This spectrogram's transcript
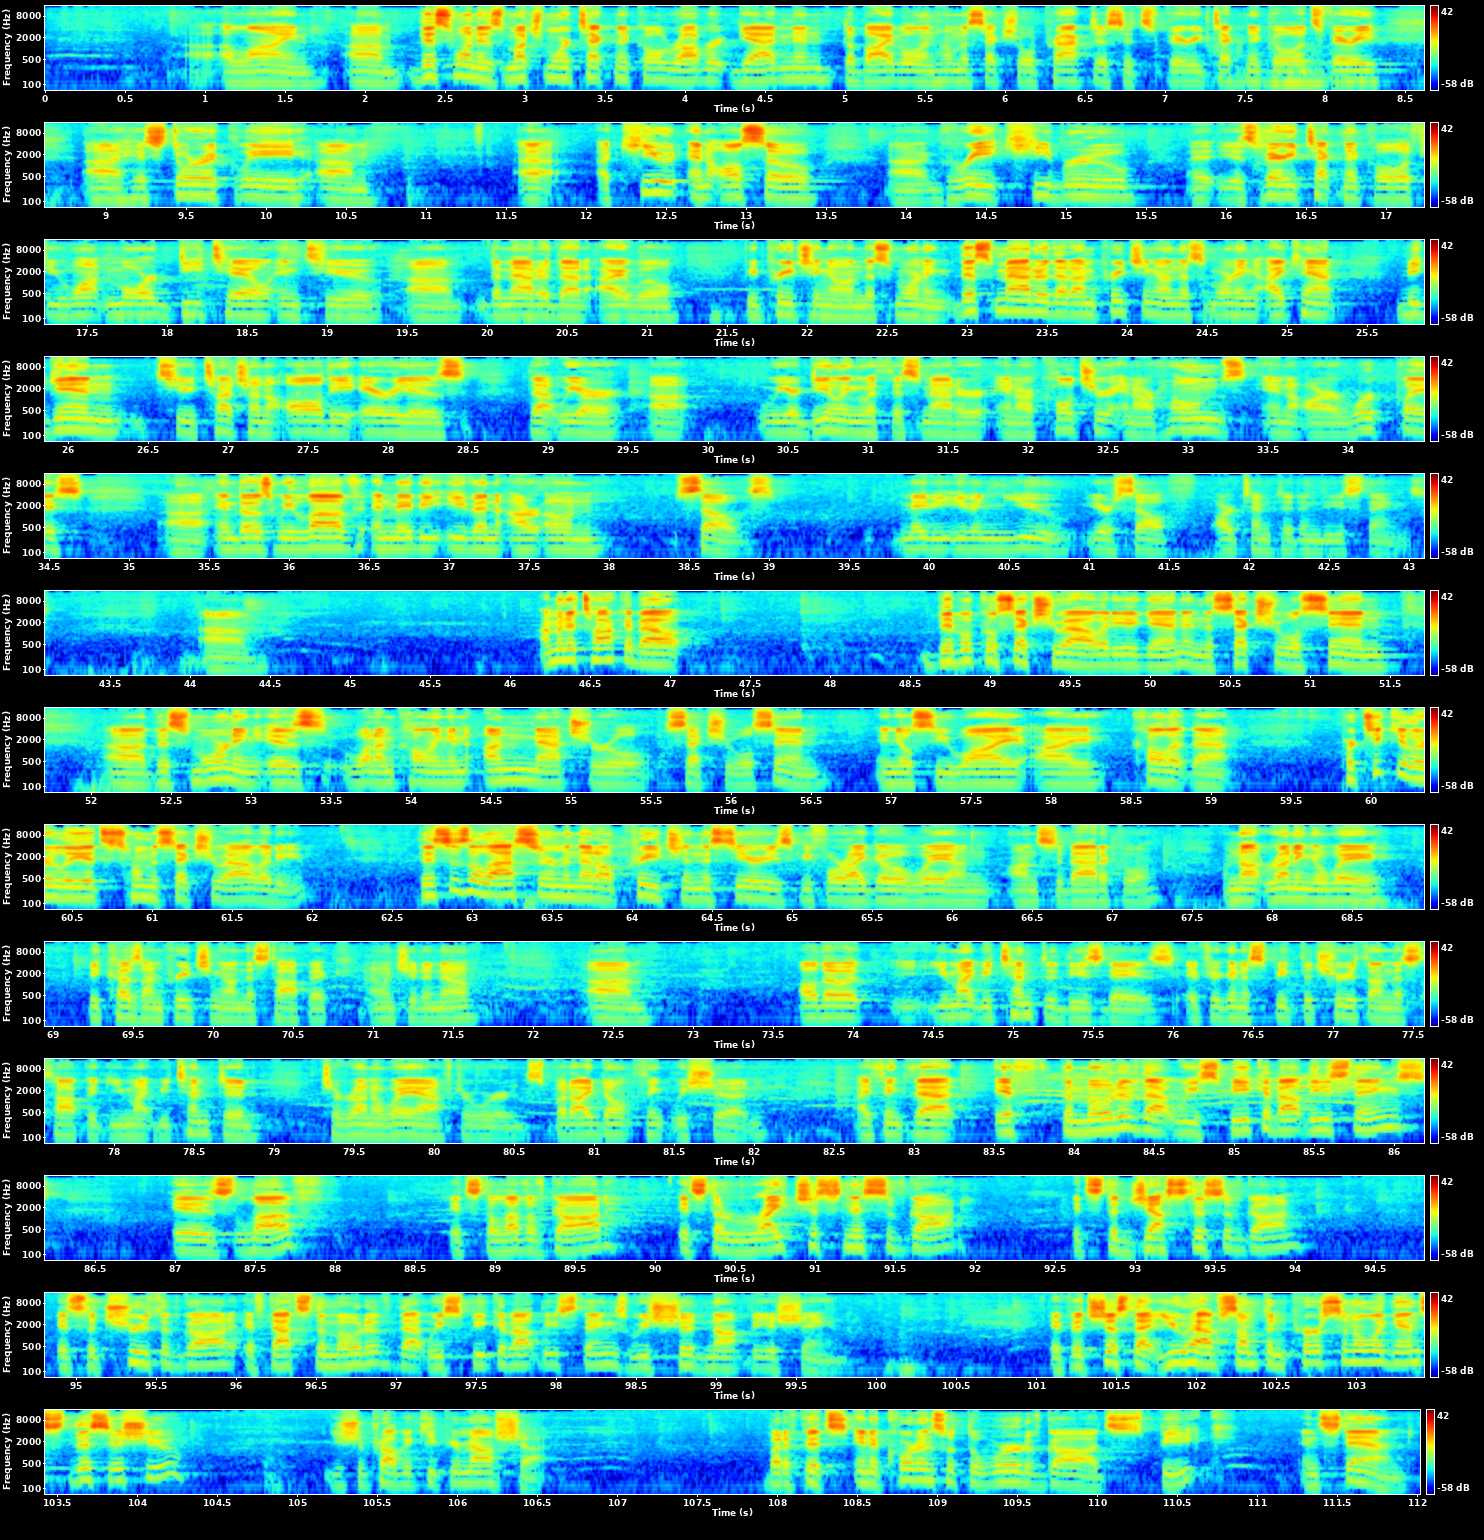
uh, aligned. Um, this one is much more technical. Robert Gagnon, The Bible and Homosexual Practice. It's very technical. It's very uh, historically um, uh, acute and also uh, Greek, Hebrew. Uh, it's very technical. If you want more detail into um, the matter that I will be preaching on this morning, this matter that I'm preaching on this morning, I can't begin to touch on all the areas that we are uh, we are dealing with this matter in our culture, in our homes, in our workplace, uh, in those we love, and maybe even our own selves. Maybe even you yourself are tempted in these things. Um, I'm going to talk about biblical sexuality again, and the sexual sin uh, this morning is what I'm calling an unnatural sexual sin. And you'll see why I call it that particularly its homosexuality. This is the last sermon that I'll preach in this series before I go away on, on sabbatical. I'm not running away because I'm preaching on this topic, I want you to know. Um, although it, you might be tempted these days, if you're going to speak the truth on this topic, you might be tempted to run away afterwards. But I don't think we should. I think that if the motive that we speak about these things is love, it's the love of God, it's the righteousness of God, it's the justice of God, it's the truth of God. If that's the motive that we speak about these things, we should not be ashamed. If it's just that you have something personal against this issue, you should probably keep your mouth shut. But if it's in accordance with the Word of God, speak and stand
